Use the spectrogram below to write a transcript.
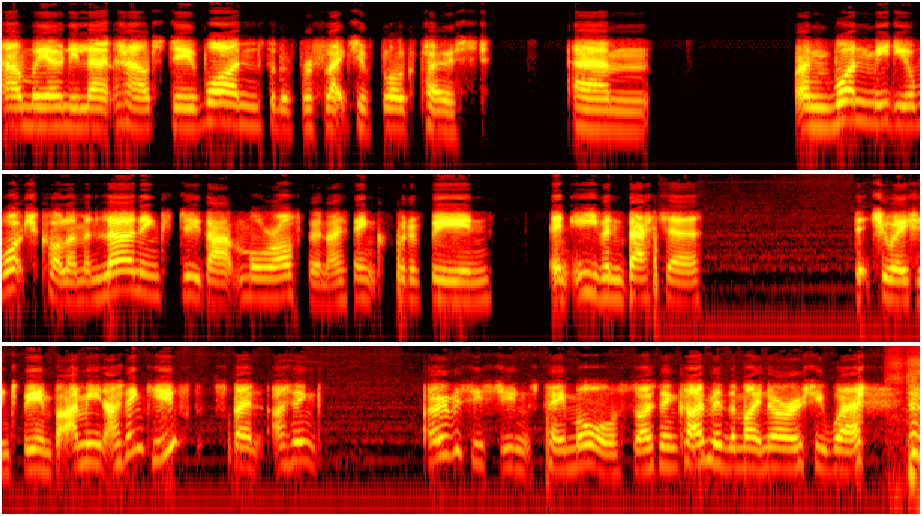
and we only learnt how to do one sort of reflective blog post um, and one media watch column. And learning to do that more often, I think, would have been an even better situation to be in. But I mean, I think you've spent, I think overseas students pay more, so I think I'm in the minority where. One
